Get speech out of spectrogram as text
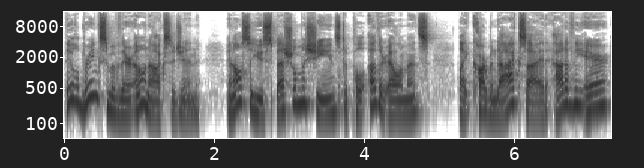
They will bring some of their own oxygen, and also use special machines to pull other elements like carbon dioxide out of the air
